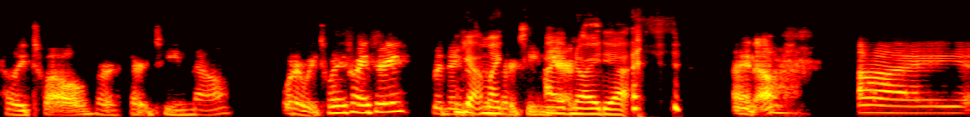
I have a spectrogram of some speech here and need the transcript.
probably 12 or 13 now. What are we, 2023? Yeah, I'm like, 13 I have no idea. I know. I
